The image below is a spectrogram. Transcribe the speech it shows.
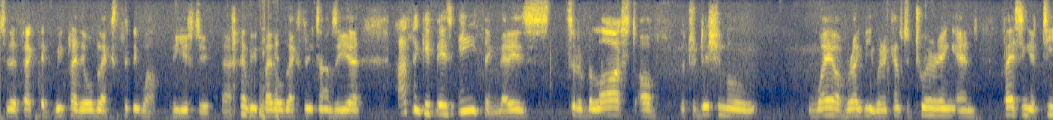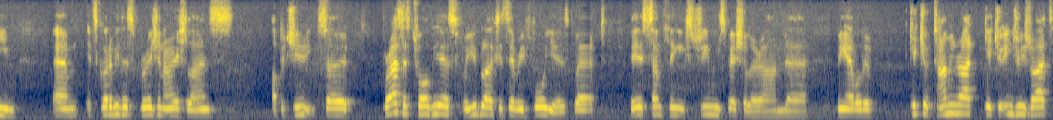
to the fact that we play the All Blacks. Three, well, we used to. Uh, we play the All Blacks three times a year. I think if there's anything that is sort of the last of the traditional way of rugby when it comes to touring and facing a team, um, it's got to be this British and Irish Lions opportunity. So for us, it's 12 years. For you blokes, it's every four years. But there's something extremely special around uh, being able to get your timing right, get your injuries right.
